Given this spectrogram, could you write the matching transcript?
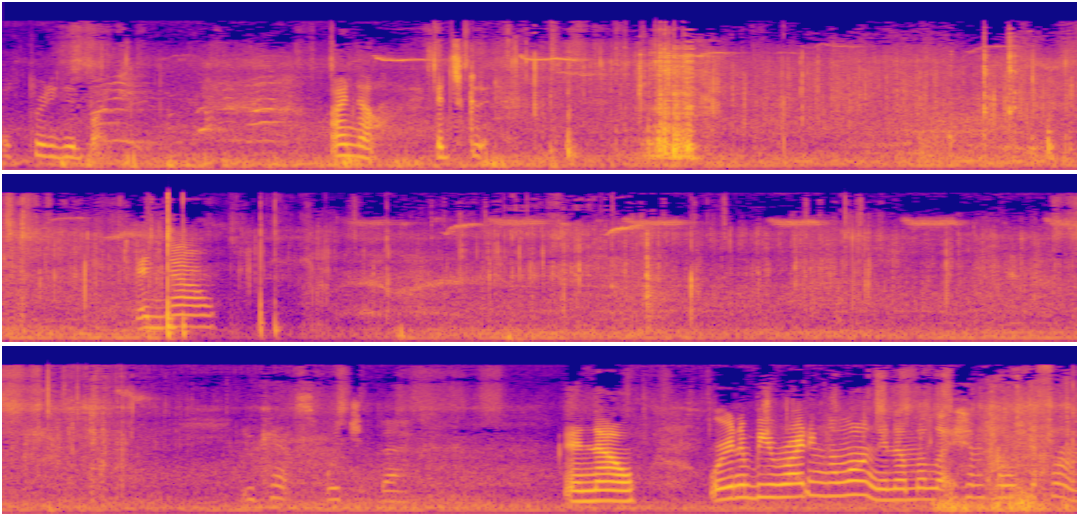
It's pretty good bike. I know, it's good. And now, you can't switch it back. And now, we're gonna be riding along, and I'm gonna let him hold the phone.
